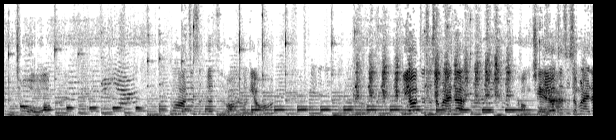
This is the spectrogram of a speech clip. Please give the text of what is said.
很臭哦。哇，这是鸽子哦，很多鸟哦。李欧，这是什么来的？孔雀。李欧，这是什么来的？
